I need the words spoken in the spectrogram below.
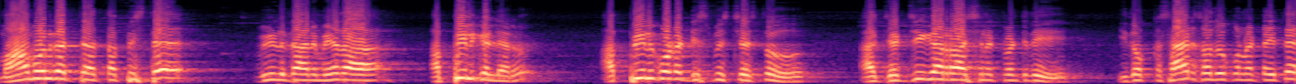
మామూలుగా తప్పిస్తే వీళ్ళు దాని మీద అప్పీల్కి వెళ్ళారు అప్పీల్ కూడా డిస్మిస్ చేస్తూ ఆ జడ్జి గారు రాసినటువంటిది ఇది ఒక్కసారి చదువుకున్నట్టయితే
